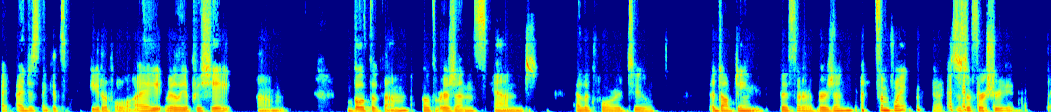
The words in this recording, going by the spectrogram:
I, I just think it's beautiful. I really appreciate um, both of them, both versions, and I look forward to adopting this or a version at some point. Yeah, 'cause this is a first reading.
